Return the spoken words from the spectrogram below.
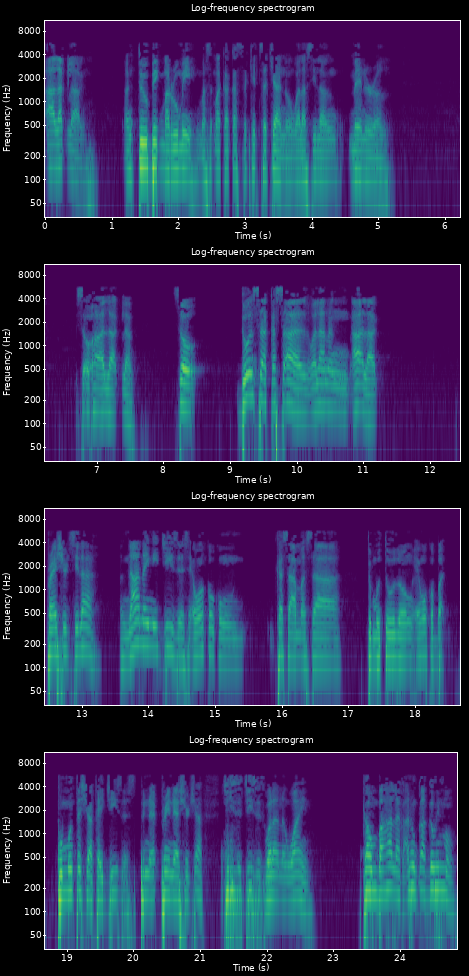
Alak lang. Ang tubig marumi. Mas makakasakit sa tiyan. No? Wala silang mineral. So, alak lang. So, doon sa kasal, wala nang alak. Pressured sila. Ang nanay ni Jesus, ewan ko kung kasama sa tumutulong, ewan ko ba, pumunta siya kay Jesus. Pre-pressured siya. Jesus, Jesus, wala nang wine. Ikaw ang bahala. Anong gagawin mo?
